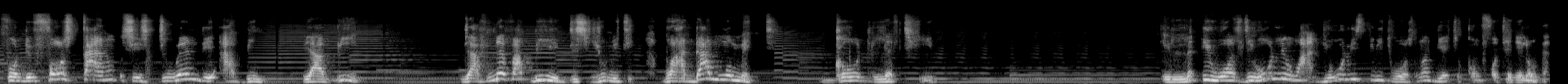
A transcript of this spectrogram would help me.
for the first time since when they have been, they have been, they have never been a disunity. But at that moment, God left him. He, he was the only one. The Holy Spirit was not there to comfort any longer.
